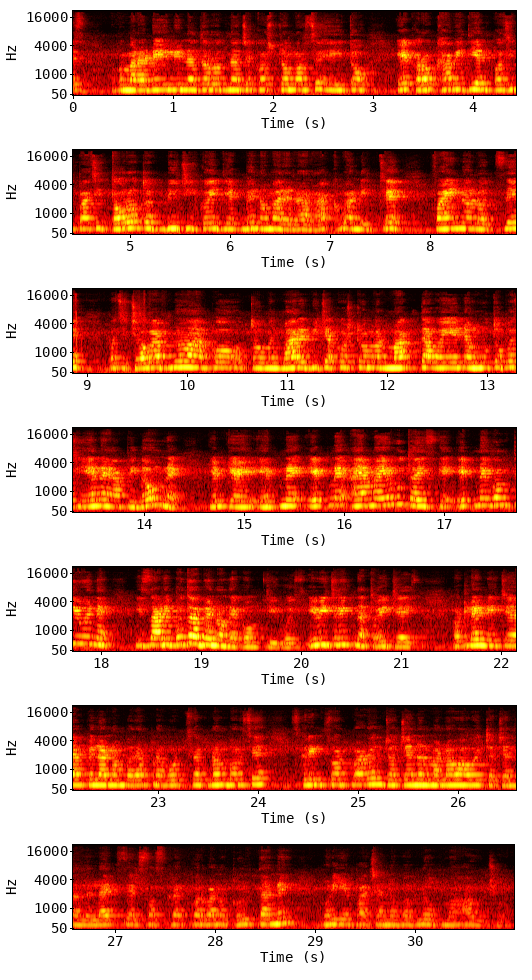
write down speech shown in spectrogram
મારા ડેઈલીના દરરોજના જે કસ્ટમર છે, એ તો એક રખાવી દે ને પછી પાછી તરત જ બીજી કહી દે બેન, અમારે રાખવાની જ છે. ફાઇનલ જ છે. પછી જવાબ ન આપો, તો મારે બીજા કસ્ટમર માગતા હોય એને હું તો પછી એને આપી દઉં ને. કેમ કે એકને એકને એમાં એવું થાય કે એકને ગમતી હોય ને એ સાડી બધા બહેનોને ગમતી હોય એવી જ રીતના થઈ જાય એટલે નીચે આપેલા નંબર આપણા વોટ્સએપ નંબર છે. સ્ક્રીનશોટ પાડો જો ચેનલમાં નવા હોય તો ચેનલને લાઈક શેર સબસ્ક્રાઈબ કરવાનું ભૂલતા નહીં. મળીએ પાછા નવા બ્લોગમાં આવજો.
